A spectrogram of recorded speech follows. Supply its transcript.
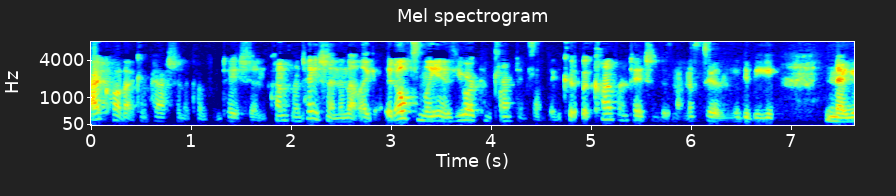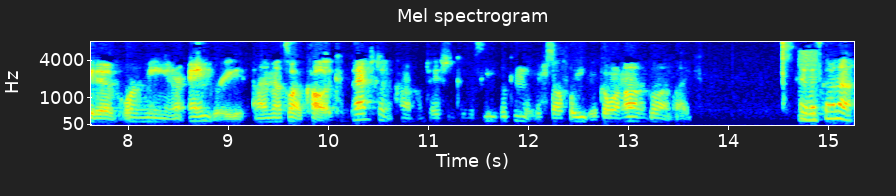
I call that compassionate confrontation. Confrontation, and that like it ultimately is you are confronting something, but confrontation does not necessarily need to be negative or mean or angry, and that's why I call it compassionate confrontation because it's you looking at yourself, what you got going on, and going like, hey, what's going on?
